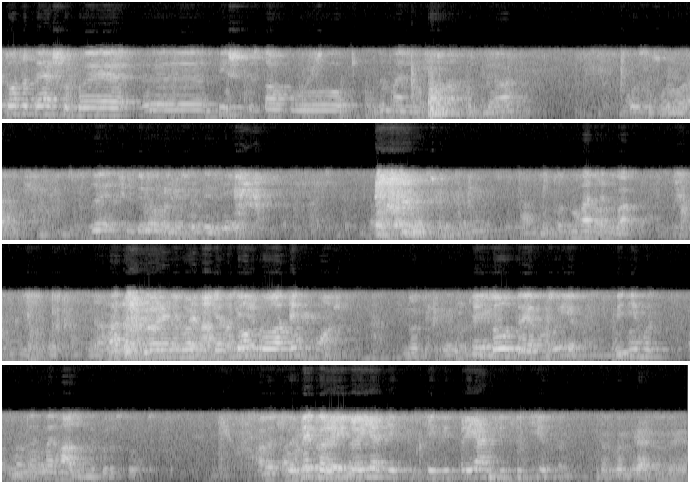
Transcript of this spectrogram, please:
Хто за те, щоб е, збільшити ставку земельного податку для Косівського району? З 4 до 10 Тут 22. 22 не можна. Хто проти? Ну, Хто утримав? Піднімуть. Ми, ми газом не користуємося. Але що ви користуєте ті, ті підприємці суцільно? конкретно дає.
